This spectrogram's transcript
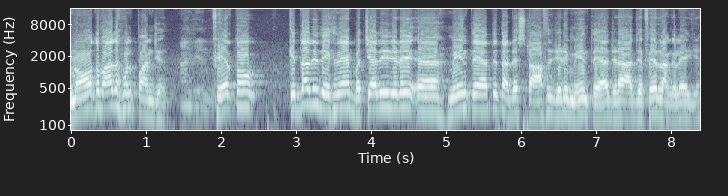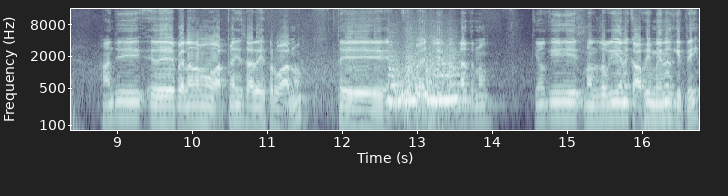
9 ਤੋਂ ਬਾਅਦ ਹੁਣ 5 ਹਾਂਜੀ ਹਾਂਜੀ। ਫੇਰ ਤੋਂ ਕਿੱਦਾਂ ਦੀ ਦੇਖਦੇ ਆ ਬੱਚਿਆਂ ਦੀ ਜਿਹੜੇ ਮਿਹਨਤ ਆ ਤੇ ਤੁਹਾਡੇ ਸਟਾਫ ਦੀ ਜਿਹੜੀ ਮਿਹਨਤ ਆ ਜਿਹੜਾ ਅੱਜ ਫੇਰ ਰੰਗ ਲਿਆ ਜੀ ਹਾਂਜੀ ਪਹਿਲਾਂ ਤਾਂ ਮੁਬਾਰਕਾਂ ਜੀ ਸਾਰੇ ਪਰਿਵਾਰ ਨੂੰ ਤੇ ਸਪੈਸ਼ਲੀ ਮੰਨਤ ਨੂੰ ਕਿਉਂਕਿ ਮਤਲਬ ਕਿ ਇਹਨੇ ਕਾਫੀ ਮਿਹਨਤ ਕੀਤੀ।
